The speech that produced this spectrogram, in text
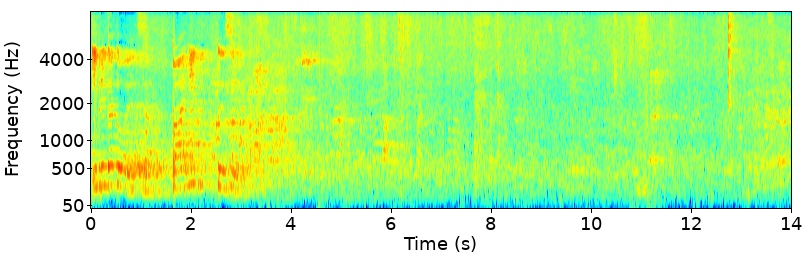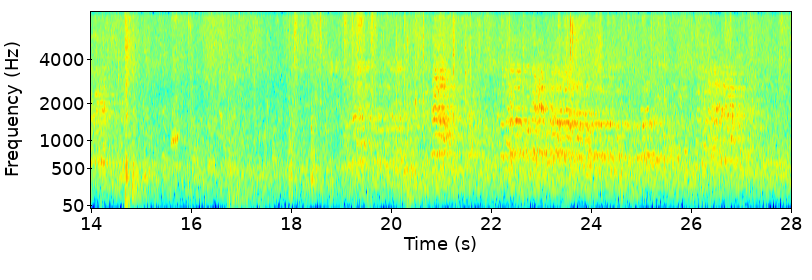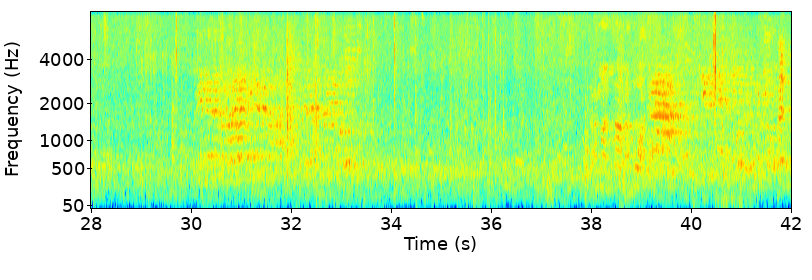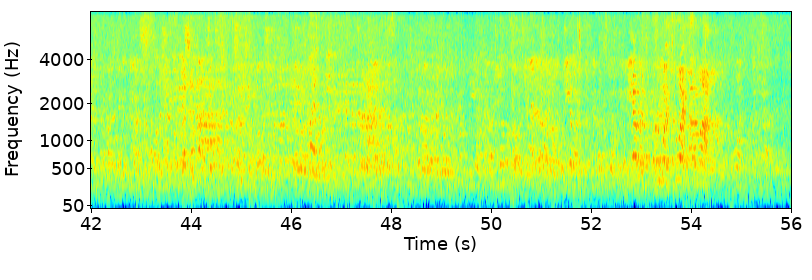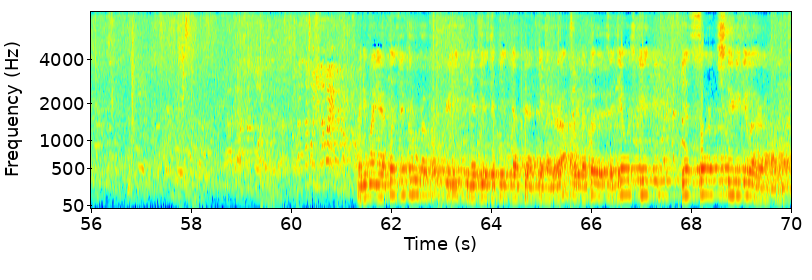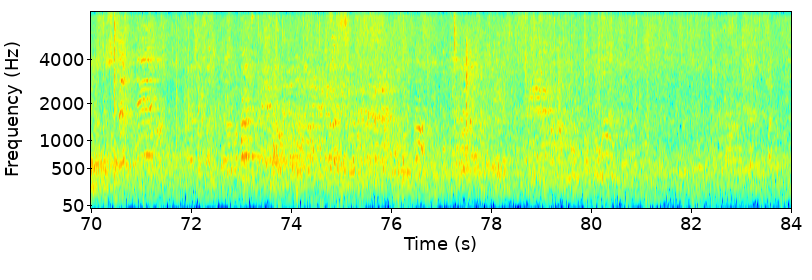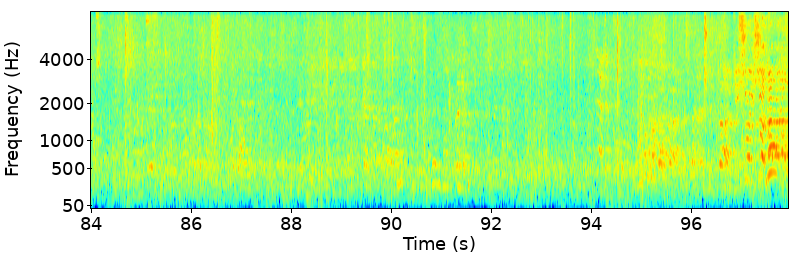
И приготовится Пани Кысу. Внимание, после круга переднего веса 55 килограмм приготовятся девушки вес 44 килограмма. 射他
